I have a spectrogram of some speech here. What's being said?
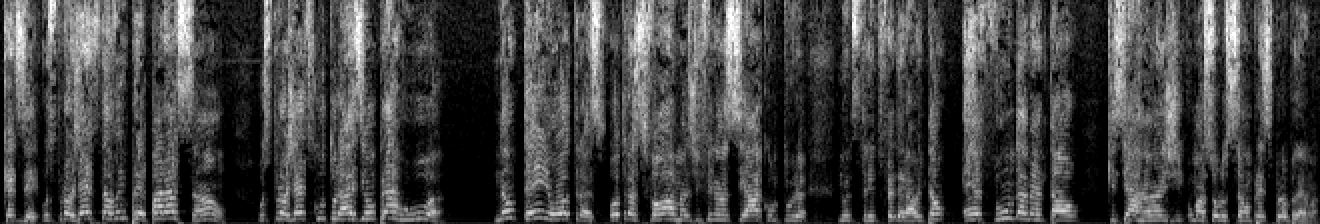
Quer dizer, os projetos estavam em preparação, os projetos culturais iam para a rua. Não tem outras, outras formas de financiar a cultura no Distrito Federal. Então, é fundamental que se arranje uma solução para esse problema.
